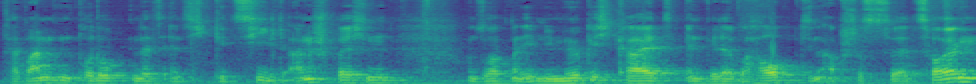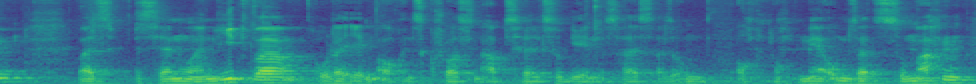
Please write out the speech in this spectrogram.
verwandten Produkten letztendlich gezielt ansprechen und so hat man eben die Möglichkeit, entweder überhaupt den Abschluss zu erzeugen, weil es bisher nur ein Lead war, oder eben auch ins Cross- und Upsell zu gehen. Das heißt also, um auch noch mehr Umsatz zu machen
